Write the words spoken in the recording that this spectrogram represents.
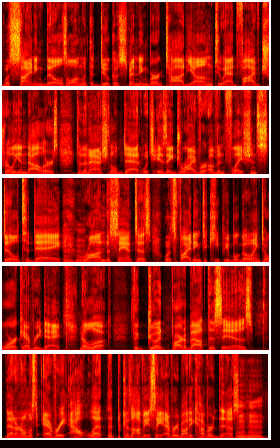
was signing bills along with the Duke of Spendingburg, Todd Young, to add $5 trillion to the national debt, which is a driver of inflation still today. Mm-hmm. Ron DeSantis was fighting to keep people going to work every day. Now, look, the good part about this is that on almost every outlet that, because obviously everybody covered this, mm-hmm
